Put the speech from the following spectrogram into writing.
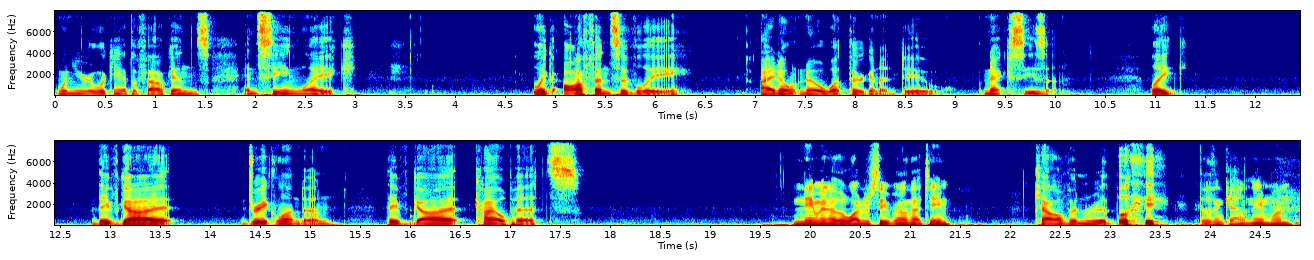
When you're looking at the Falcons and seeing like like offensively, I don't know what they're gonna do next season. Like they've got Drake London, they've got Kyle Pitts, Name another wide receiver on that team. Calvin Ridley. Doesn't count. Name one.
